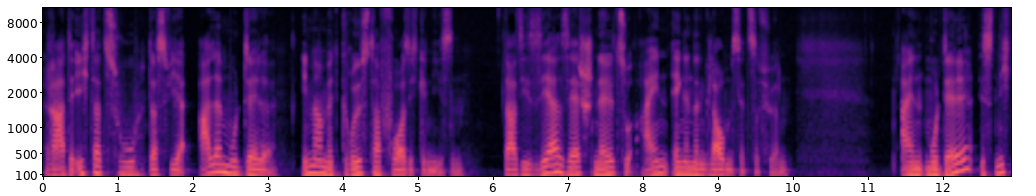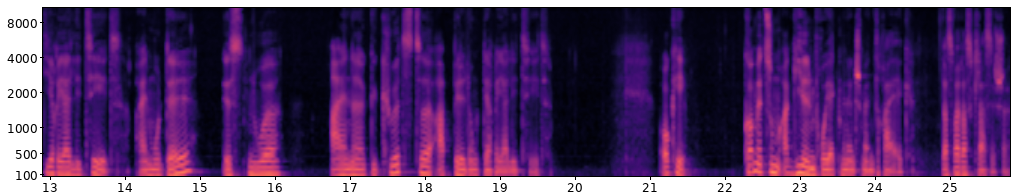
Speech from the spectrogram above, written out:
rate ich dazu, dass wir alle Modelle immer mit größter Vorsicht genießen da sie sehr, sehr schnell zu einengenden Glaubenssätze führen. Ein Modell ist nicht die Realität. Ein Modell ist nur eine gekürzte Abbildung der Realität. Okay, kommen wir zum agilen Projektmanagement-Dreieck. Das war das Klassische.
